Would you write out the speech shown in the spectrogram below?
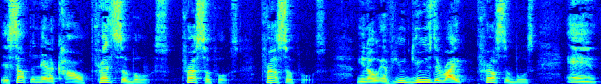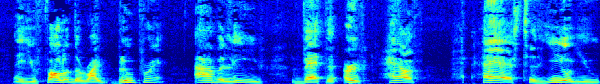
it's something that are called principles, principles, principles. You know, if you use the right principles and and you follow the right blueprint, I believe that the earth have has to yield you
